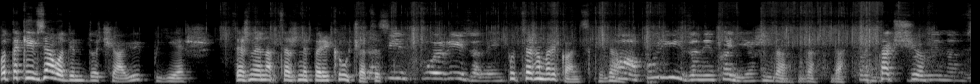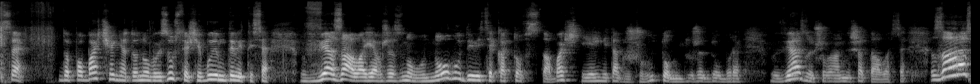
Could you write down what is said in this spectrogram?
От такий взяв один до чаю і п'єш. Це ж не, це ж не перекручує, Це це, він порізаний. це ж американський, да. А, порізаний, звісно. Да, да, да. Так що все. До побачення, до нових зустрічей. Будемо дивитися. Вв'язала я вже знову ногу. Дивіться, яка товста. Бачите, я її так жгутом дуже добре вв'язую, щоб вона не шаталася. Зараз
